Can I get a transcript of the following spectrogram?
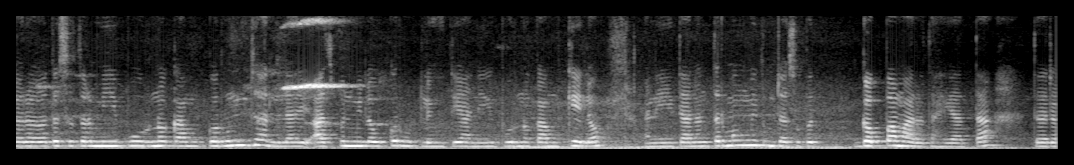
तर तसं तर मी पूर्ण काम करून झालेलं आहे. आज पण मी लवकर उठले होते आणि पूर्ण काम केलं. आणि त्यानंतर मग मी तुमच्यासोबत गप्पा मारत आहे आत्ता तर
